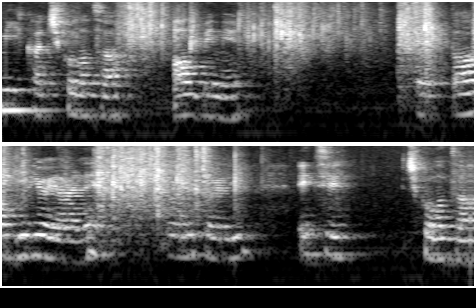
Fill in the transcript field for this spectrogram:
Milka, çikolata, al beni, Evet, daha geliyor yani. Öyle söyleyeyim. Eti, çikolata.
